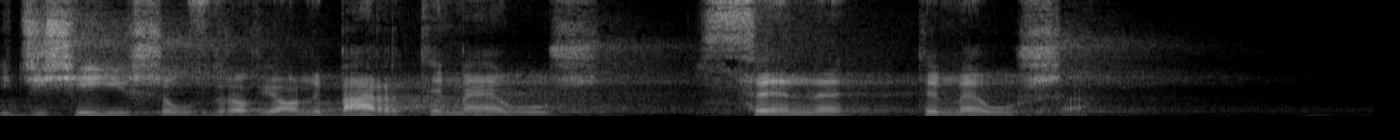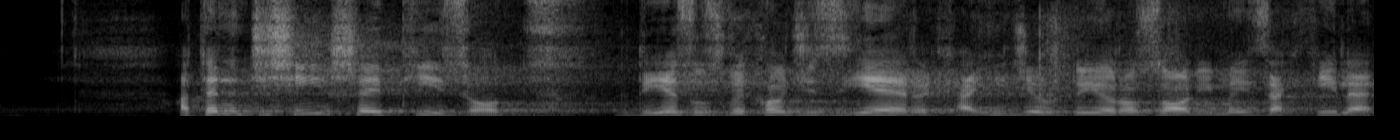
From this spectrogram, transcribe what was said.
I dzisiejszy uzdrowiony, Bartymeusz, syn Tymeusza. A ten dzisiejszy epizod, gdy Jezus wychodzi z Jerka, idzie już do Jerozolimy i za chwilę,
